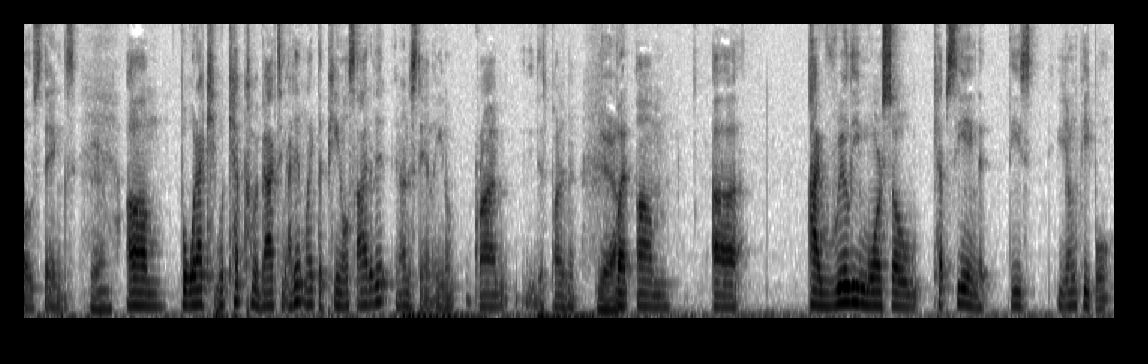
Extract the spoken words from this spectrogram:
those things. Yeah. Um, but what I what kept coming back to me, I didn't like the penal side of it, and I understand that you know crime, this punishment, Yeah. but um, uh, I really more so kept seeing that these young people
